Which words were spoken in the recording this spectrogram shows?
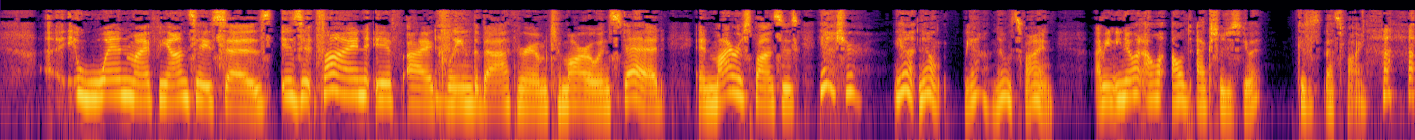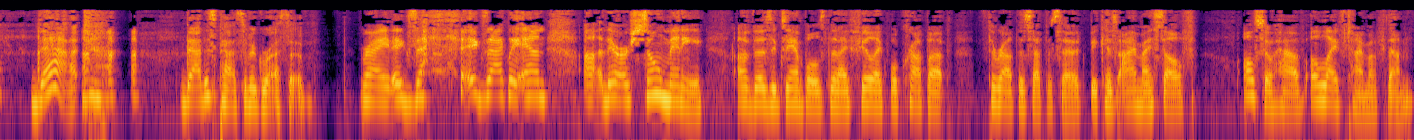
when my fiance says, is it fine if I clean the bathroom tomorrow instead? And my response is, yeah, sure. Yeah, no, yeah, no, it's fine. I mean, you know what? I'll, I'll actually just do it because that's fine. that, that is passive aggressive. Right, exactly, exactly. And uh, there are so many of those examples that I feel like will crop up throughout this episode because I myself also have a lifetime of them.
